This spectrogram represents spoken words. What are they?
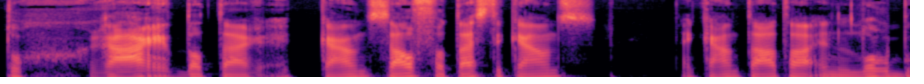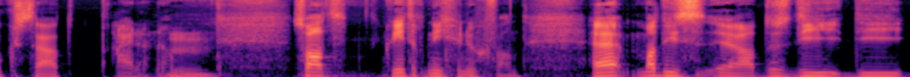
toch raar dat daar accounts, zelf voor testaccounts, accountdata in een logboek staat. I don't know. Hm. Zwat, ik weet er niet genoeg van. Eh, maar die, ja, dus die, die,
